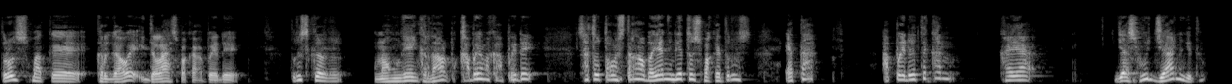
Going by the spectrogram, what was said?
terus pakai kergawe jelas pakai APD terus ke nonggeng karena kabeh pakai APD satu tahun setengah bayangin dia terus pakai terus. Eta APD teh kan kayak jas hujan gitu.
